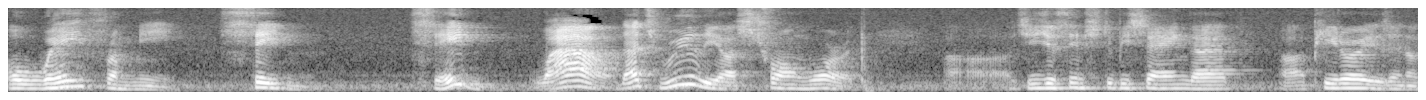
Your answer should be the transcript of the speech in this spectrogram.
away from me, Satan. Satan? Wow, that's really a strong word. Uh, Jesus seems to be saying that uh, Peter is in a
